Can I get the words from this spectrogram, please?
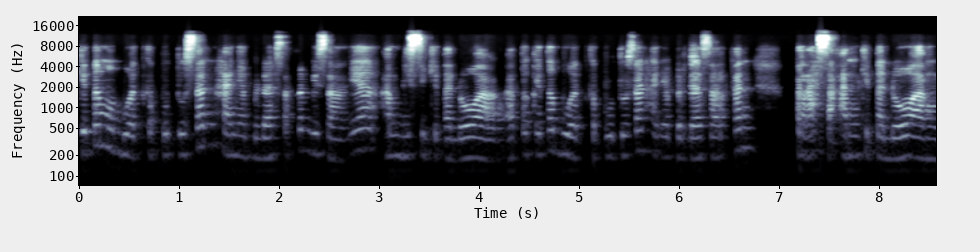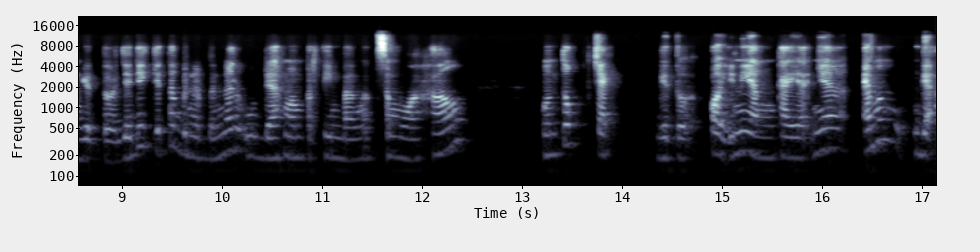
kita membuat keputusan hanya berdasarkan misalnya ambisi kita doang atau kita buat keputusan hanya berdasarkan perasaan kita doang gitu. Jadi kita benar-benar udah mempertimbangkan semua hal untuk cek gitu. Oh ini yang kayaknya emang nggak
